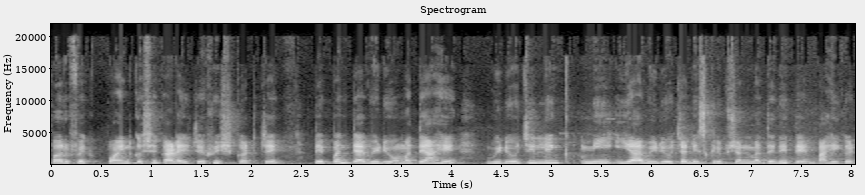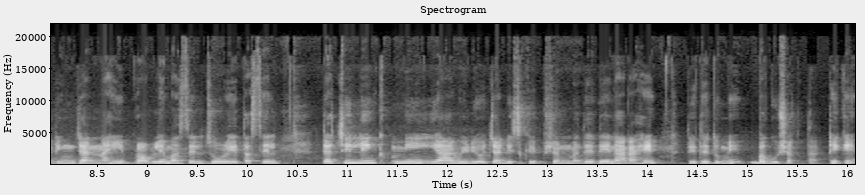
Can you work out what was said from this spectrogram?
परफेक्ट पॉईंट कसे काढायचे फिश कटचे ते पण त्या व्हिडिओमध्ये आहे. व्हिडिओची लिंक मी या व्हिडिओच्या डिस्क्रिप्शनमध्ये देते. बाही कटिंग ज्यांनाही प्रॉब्लेम असेल झोळ येत असेल त्याची लिंक मी या व्हिडिओच्या डिस्क्रिप्शनमध्ये देणार आहे. तिथे तुम्ही बघू शकता. ठीक आहे?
